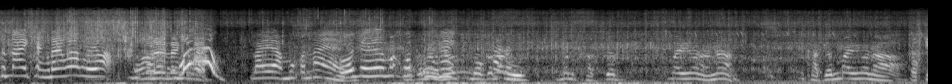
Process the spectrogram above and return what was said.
คุณนายแข็งแรงมากเลยอะโอ้ได้ได้ได้อะไรอะมกันแน่โอ้ยเจ๊มาคุดอยู่นี่บอกกันถูกมันขัดจะไม่ก็น่ะนะขัดจะไม่ก็น่ะโอเค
